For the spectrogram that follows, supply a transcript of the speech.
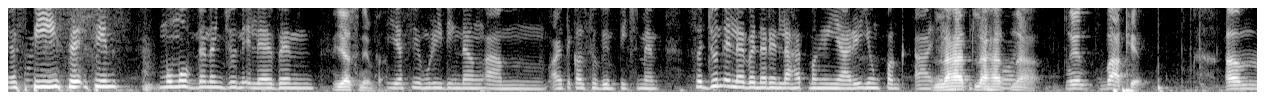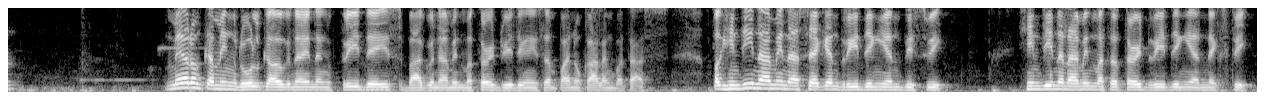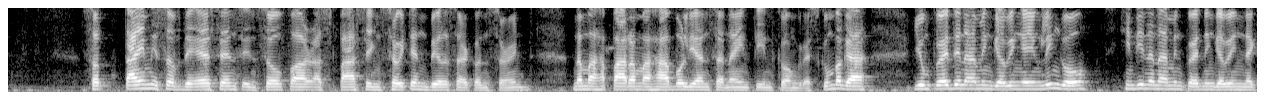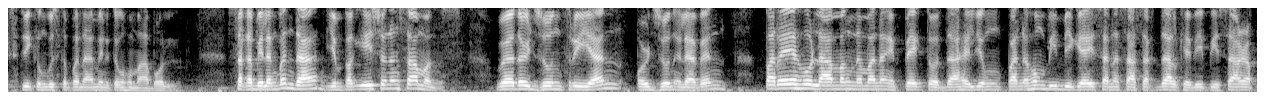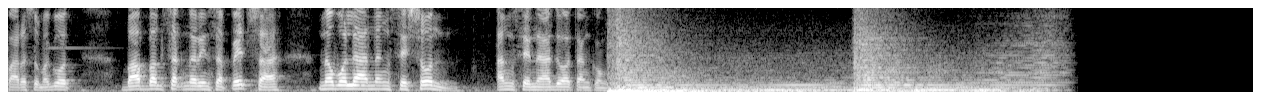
SP, si- since move na ng June 11, Yes, Nympha. yes, yung reading ng um, articles of impeachment, sa June 11 na rin lahat mangyayari yung pag... ah, Lahat-lahat impeachment na. Ngayon, bakit? Um, meron kaming rule kaugnay ng three days bago namin ma-third reading ang isang panukalang batas. Pag hindi namin na second reading yan this week, hindi na namin mata-third reading yan next week. So time is of the essence in so far as passing certain bills are concerned na maha- para mahabol yan sa 19th Congress. Kumbaga, yung pwede namin gawin ngayong linggo, hindi na namin pwedeng gawin next week kung gusto pa namin itong humabol. Sa kabilang banda, yung pag-issue ng summons, whether June 3 yan or June 11, pareho lamang naman ang epekto dahil yung panahong bibigay sa nasasakdal kay VP Sara para sumagot, babagsak na rin sa petsa na wala ng sesyon ang Senado at ang Kongreso.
